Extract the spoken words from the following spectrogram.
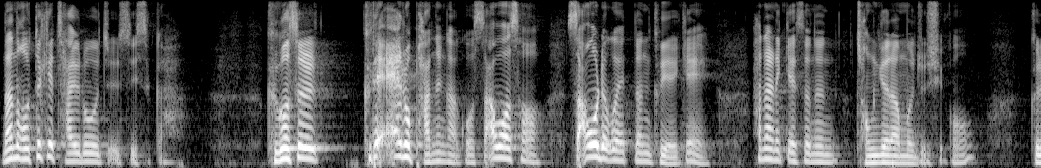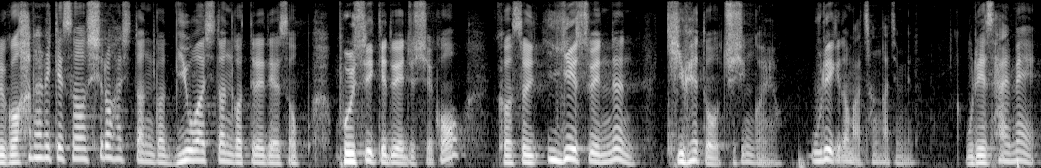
나는 어떻게 자유로워질 수 있을까? 그것을 그대로 반응하고 싸워서 싸우려고 했던 그에게 하나님께서는 정결함을 주시고 그리고 하나님께서 싫어하시던 것, 미워하시던 것들에 대해서 볼 수 있게도 해주시고 그것을 이길 수 있는 기회도 주신 거예요. 우리에게도 마찬가지입니다. 우리의 삶에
